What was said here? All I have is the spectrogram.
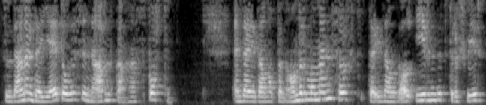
Zodanig dat jij toch eens een avond kan gaan sporten. En dat je dan op een ander moment zorgt dat je dan wel even terug weer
